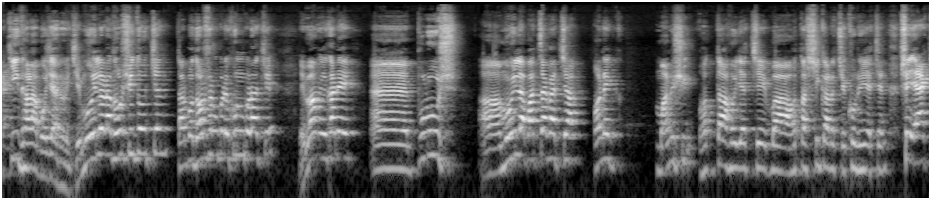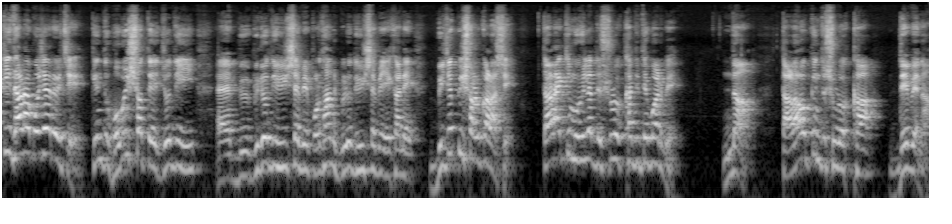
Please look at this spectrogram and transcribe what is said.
একই ধারা বজায় রয়েছে। মহিলারা ধর্ষিত হচ্ছেন, তারপর ধর্ষণ করে খুন করাচ্ছে। এবং এখানে পুরুষ মহিলা, বাচ্চা, কাচ্চা, অনেক মানুষই হত্যা হয়ে যাচ্ছে বা হত্যার শিকার হচ্ছে, খুন হয়ে যাচ্ছেন। সেই একই ধারা বজায় রয়েছে। কিন্তু ভবিষ্যতে যদি বিরোধী হিসেবে, প্রধান বিরোধী হিসেবে এখানে বিজেপি সরকার আসে তারা কি মহিলাদের সুরক্ষা দিতে পারবে? না, তারাও কিন্তু সুরক্ষা দেবে না।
